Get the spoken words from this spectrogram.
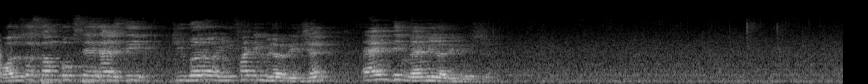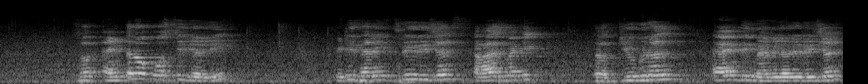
Also some books say as the tubero-infundibular region and the mammillary region. So antero-posteriorly, it is having three regions, chiasmatic, the tuberal and the mammillary region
